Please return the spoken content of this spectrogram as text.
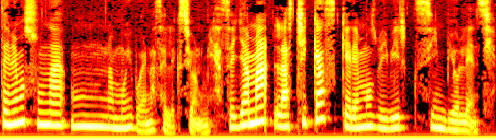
tenemos una, una muy buena selección. Mira, se llama Las chicas queremos vivir sin violencia.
